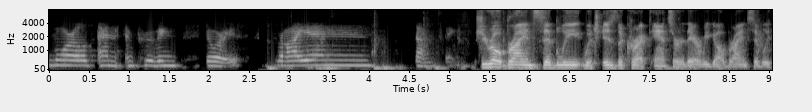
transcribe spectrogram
morals, and improving stories. Brian something. She wrote Brian Sibley, which is the correct answer. There we go, Brian Sibley.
